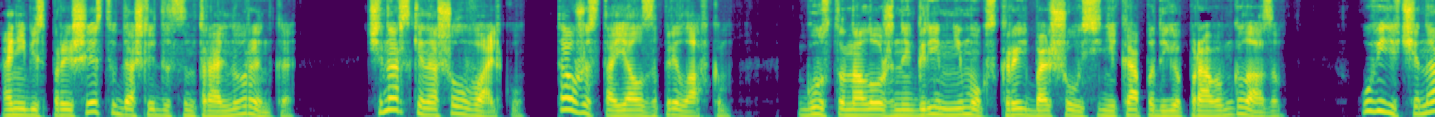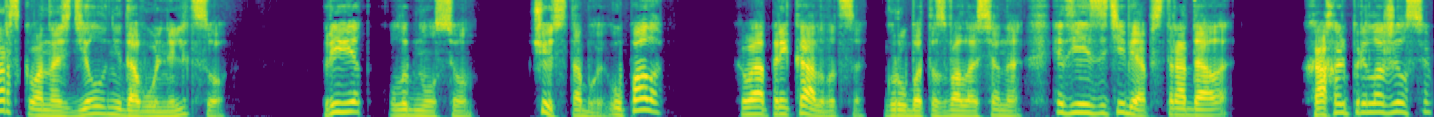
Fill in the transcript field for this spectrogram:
Они без происшествий дошли до центрального рынка. Чинарский нашел Вальку. Та уже стояла за прилавком. Густо наложенный грим не мог скрыть большого синяка под ее правым глазом. Увидев Чинарского, она сделала недовольное лицо. «Привет», — улыбнулся он. «Че это с тобой, упала?» «Хва прикалываться», — грубо отозвалась она. «Это я из-за тебя пострадала». Хахаль приложился.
